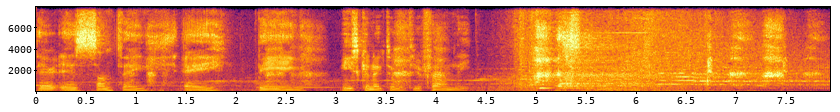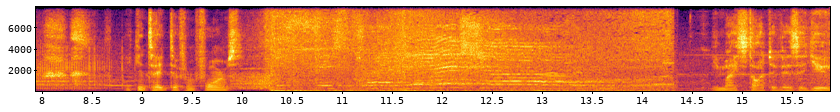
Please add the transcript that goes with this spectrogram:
There is something, a being. He's connected with your family. He can take different forms. He might start to visit you.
